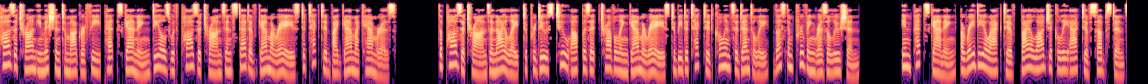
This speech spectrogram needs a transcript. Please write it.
Positron emission tomography PET scanning deals with positrons instead of gamma rays detected by gamma cameras. The positrons annihilate to produce two opposite traveling gamma rays to be detected coincidentally, thus improving resolution. In PET scanning, a radioactive, biologically active substance,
